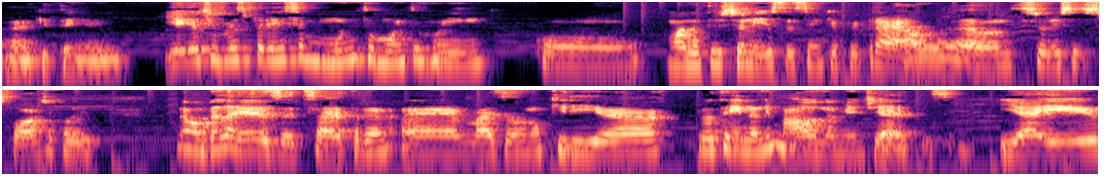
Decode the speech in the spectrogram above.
é, que tem aí. E aí eu tive uma experiência muito, muito ruim com uma nutricionista, assim, que eu fui pra ela. Ela é nutricionista de esporte. Eu falei, não, beleza, etc. É, mas eu não queria proteína animal na minha dieta. Assim. E aí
